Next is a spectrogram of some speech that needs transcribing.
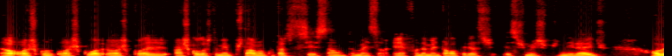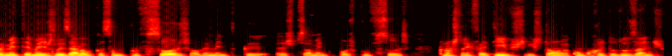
Aos, aos, aos às escolas também prestavam contratos de associação, também são, é fundamental ter esses, esses mesmos direitos. Obviamente, também agilizar a alocação de professores, obviamente que, especialmente para os professores que não estão efetivos e estão a concorrer todos os anos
